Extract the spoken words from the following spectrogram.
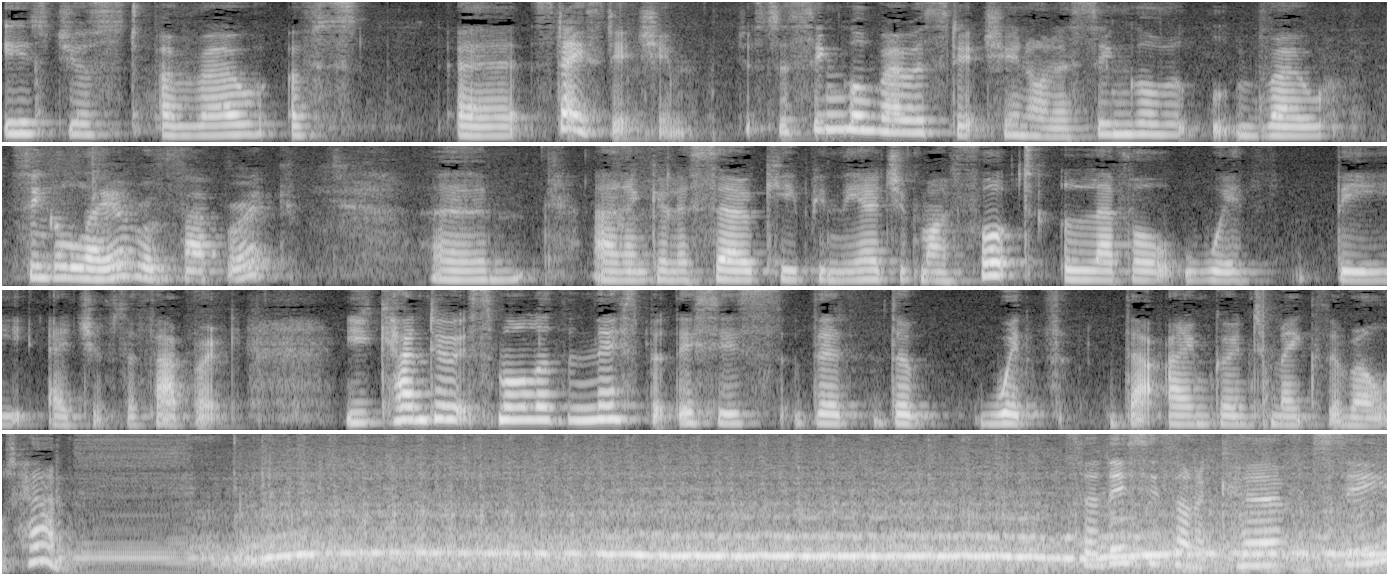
is just a row of uh, stay stitching. Just a single row of stitching on a single row single layer of fabric um, and I'm going to sew keeping the edge of my foot level with the edge of the fabric. You can do it smaller than this but this is the, the width that I'm going to make the rolled hem. So this is on a curved seam.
